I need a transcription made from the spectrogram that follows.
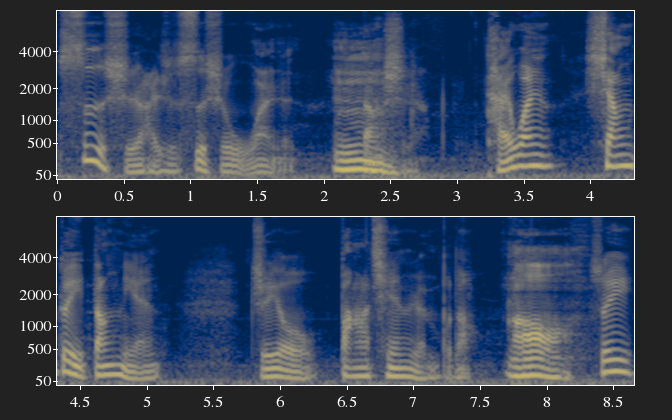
四十还是四十五万人，嗯，当时。台湾相对当年只有八千人不到。哦，所以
